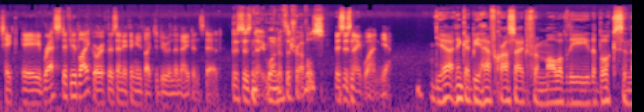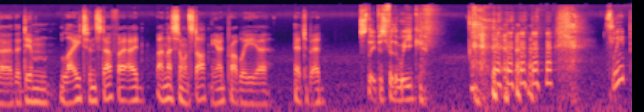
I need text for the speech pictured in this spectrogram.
take a rest if you'd like, or if there's anything you'd like to do in the night instead. This is night one of the travels. This is night one, yeah. Yeah, I think I'd be half cross-eyed from all of the, the books and the, the dim light and stuff. I, I'd unless someone stopped me, I'd probably uh, head to bed. Sleep is for the weak. Sleep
